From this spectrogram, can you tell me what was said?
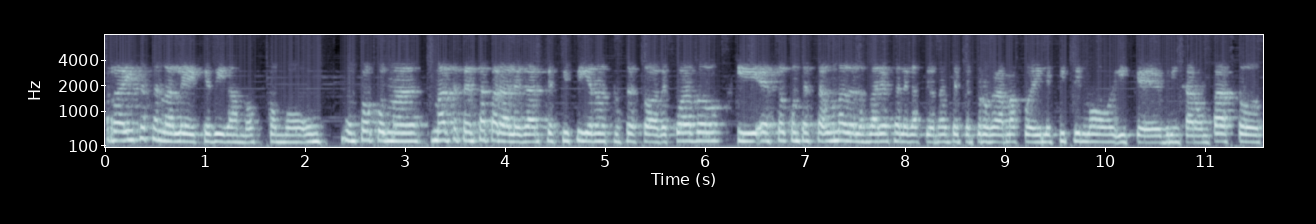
raíces en la ley que digamos, como un, un poco más, más defensa para alegar que sí siguieron el proceso adecuado y eso contesta una de las varias alegaciones de que el programa fue ilegítimo y que brincaron pasos,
